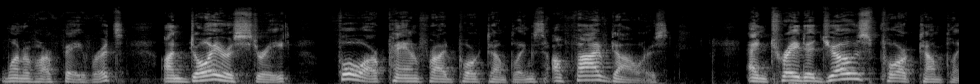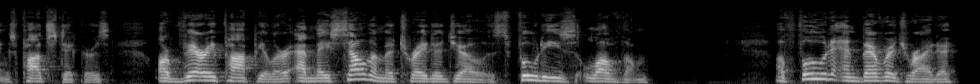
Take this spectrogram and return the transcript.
one of our favorites, on Doyer Street, four pan fried pork dumplings are $5. And Trader Joe's pork dumplings, pot stickers, are very popular and they sell them at Trader Joe's. Foodies love them. A food and beverage writer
